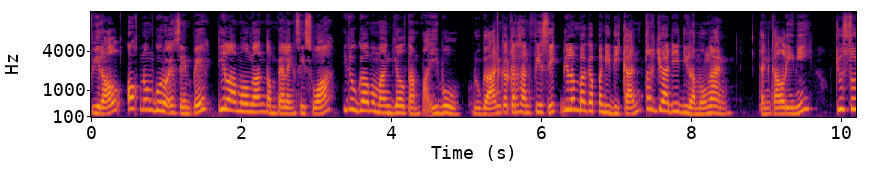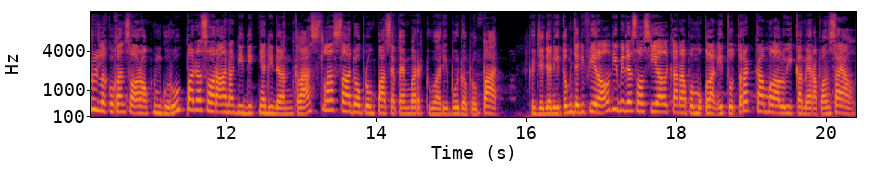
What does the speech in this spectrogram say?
Viral, oknum guru SMP di Lamongan tempeleng siswa diduga memanggil tanpa ibu. Dugaan kekerasan fisik di lembaga pendidikan terjadi di Lamongan. Dan kali ini, justru dilakukan seorang oknum guru pada seorang anak didiknya di dalam kelas selasa 24 September 2024. Kejadian itu menjadi viral di media sosial karena pemukulan itu terekam melalui kamera ponsel.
